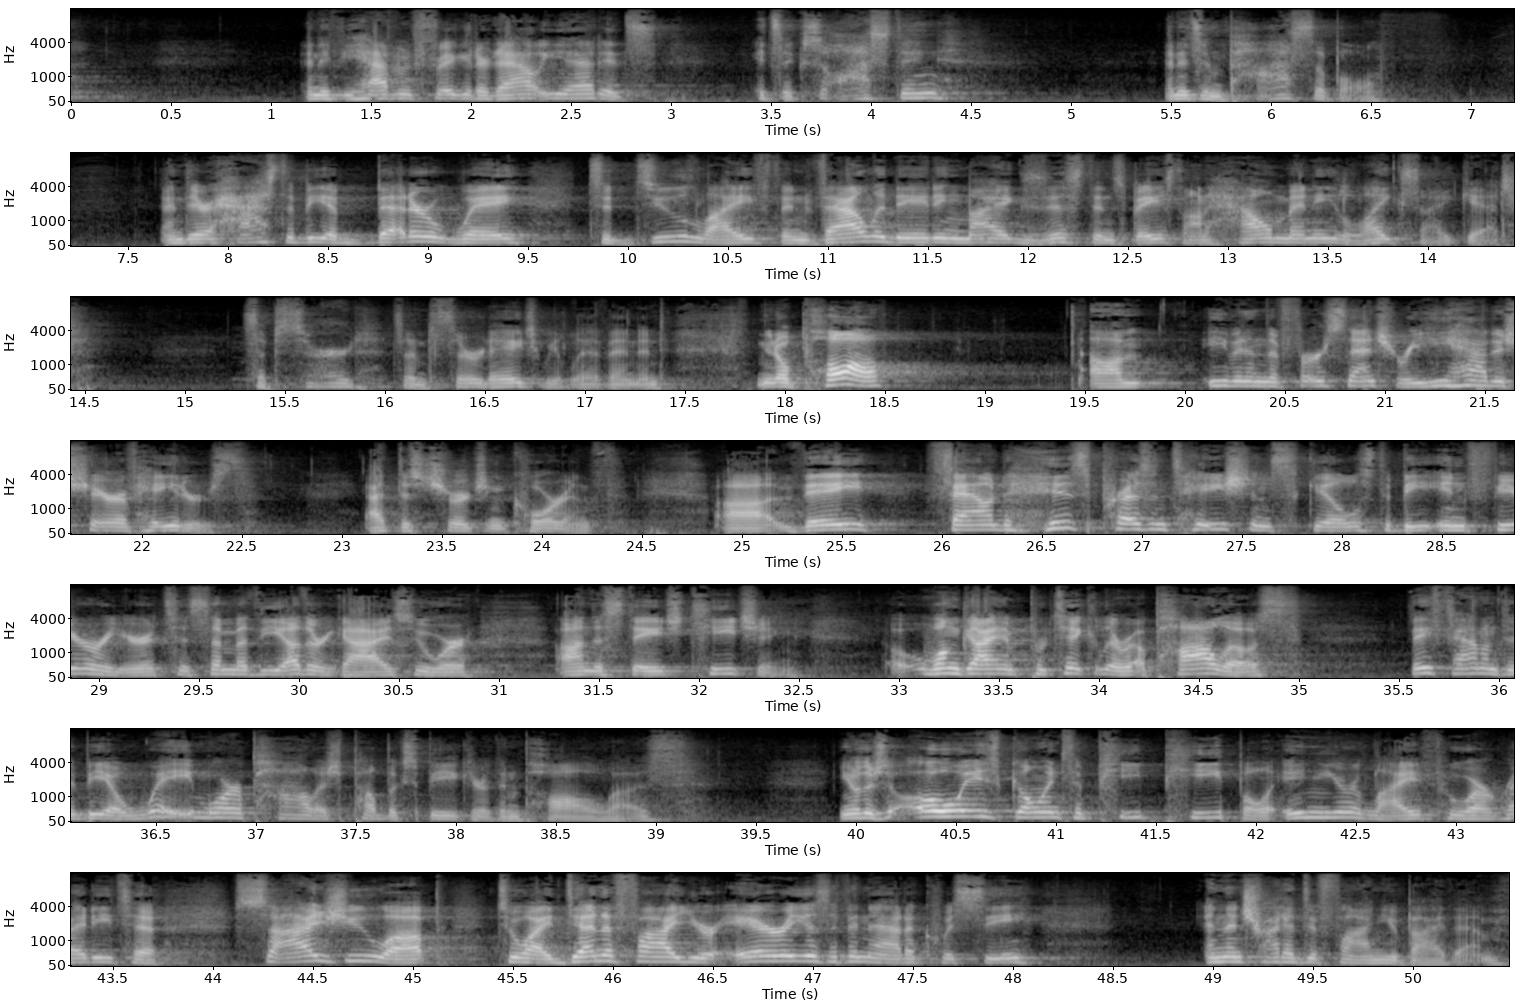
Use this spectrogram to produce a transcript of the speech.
And if you haven't figured it out yet, it's, it's exhausting and it's impossible. And there has to be a better way to do life than validating my existence based on how many likes I get. It's absurd. It's an absurd age we live in. And, you know, Paul, um, even in the first century, he had a share of haters at this church in Corinth. Uh, they found his presentation skills to be inferior to some of the other guys who were on the stage teaching. Uh, one guy in particular, Apollos, they found him to be a way more polished public speaker than Paul was. You know, there's always going to be people in your life who are ready to size you up, to identify your areas of inadequacy, and then try to define you by them.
